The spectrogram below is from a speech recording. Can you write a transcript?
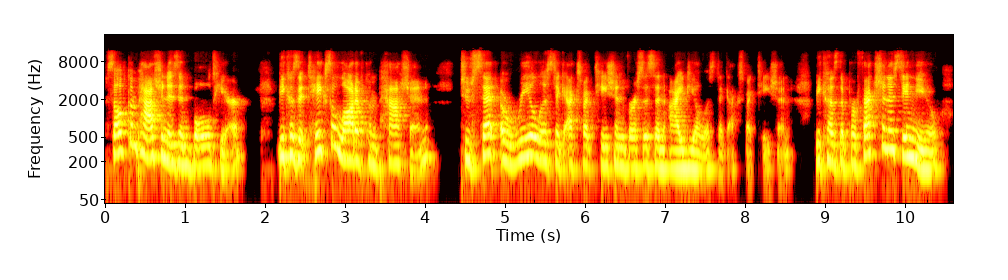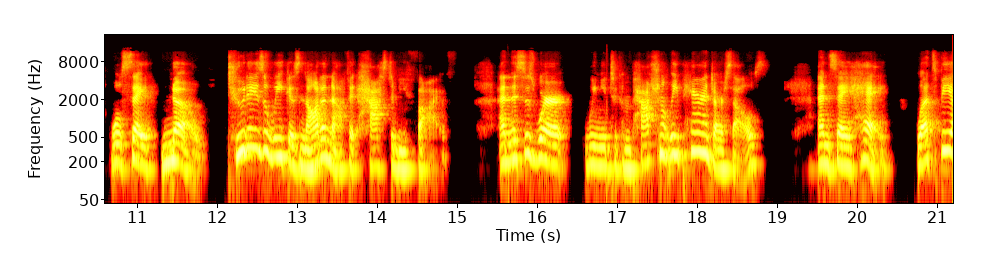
Self compassion is in bold here because it takes a lot of compassion to set a realistic expectation versus an idealistic expectation because the perfectionist in you will say, no, two days a week is not enough. It has to be five. And this is where we need to compassionately parent ourselves and say, hey, let's be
